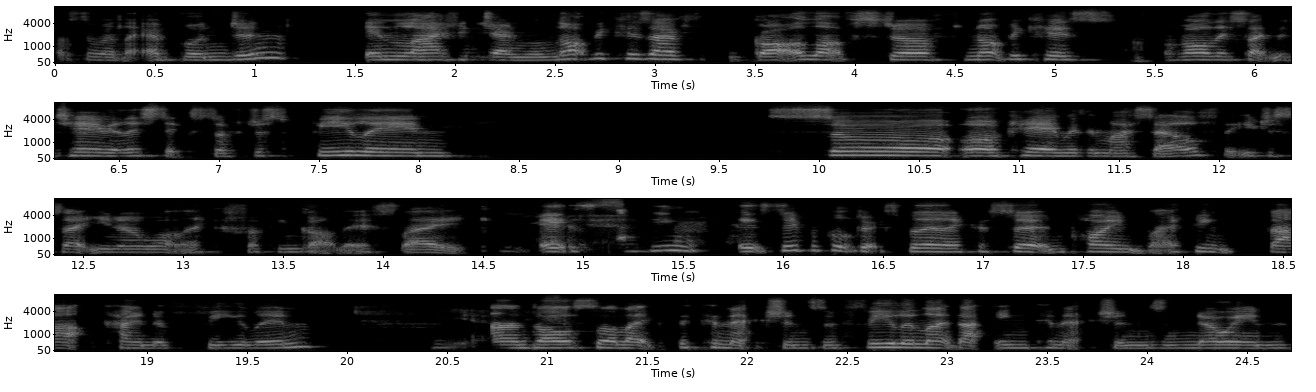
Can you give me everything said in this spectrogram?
what's the word like abundant in life in general. Not because i've got a lot of stuff not because of all this like materialistic stuff just feeling so okay within myself that you just like you know what like fucking got this. Like it's I think it's difficult to explain like a certain point, but I think that kind of feeling yeah. and also like the connections and feeling like that in connections and knowing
